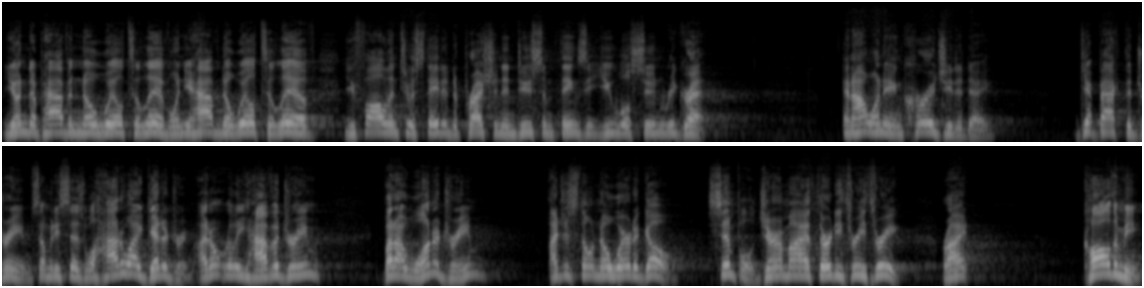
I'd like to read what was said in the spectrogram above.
you end up having no will to live. When you have no will to live, you fall into a state of depression and do some things that you will soon regret. And I want to encourage you today get back the dream. Somebody says, Well, how do I get a dream? I don't really have a dream, but I want a dream. I just don't know where to go. Simple. Jeremiah 33 3, right? Call to me,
